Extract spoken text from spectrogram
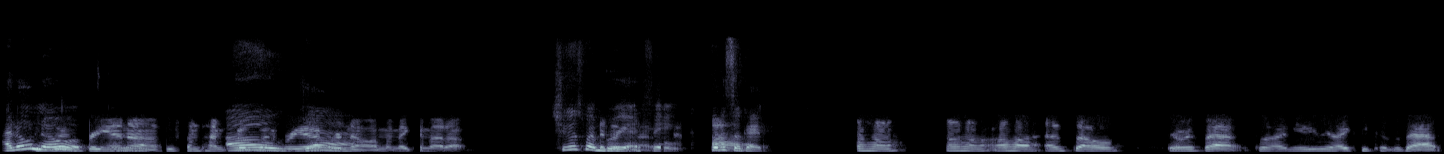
I don't know. Brianna, who sometimes goes oh, by Bria, yeah. or no, I'm making that up. She goes by Bria, I think, but it's okay. Uh huh. Uh huh. Uh huh. And so there was that. So I immediately liked because of that.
